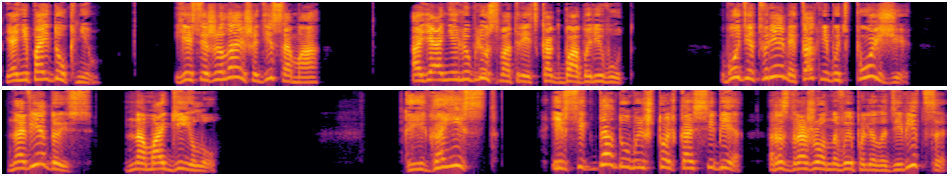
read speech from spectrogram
Я не пойду к ним. Если желаешь, иди сама. А я не люблю смотреть, как бабы ревут. Будет время, как-нибудь позже наведаюсь на могилу. Ты эгоист и всегда думаешь только о себе, — раздраженно выпалила девица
